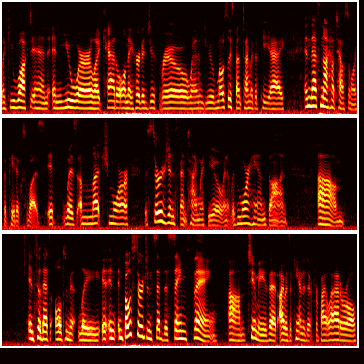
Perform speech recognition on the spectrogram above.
Like you walked in and you were like cattle and they herded you through, and you mostly spent time with a PA. And that's not how Towson Orthopedics was. It was a much more, the surgeon spent time with you and it was more hands on. Um, and so that's ultimately, and, and, both surgeons said the same thing um, to me that I was a candidate for bilateral.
